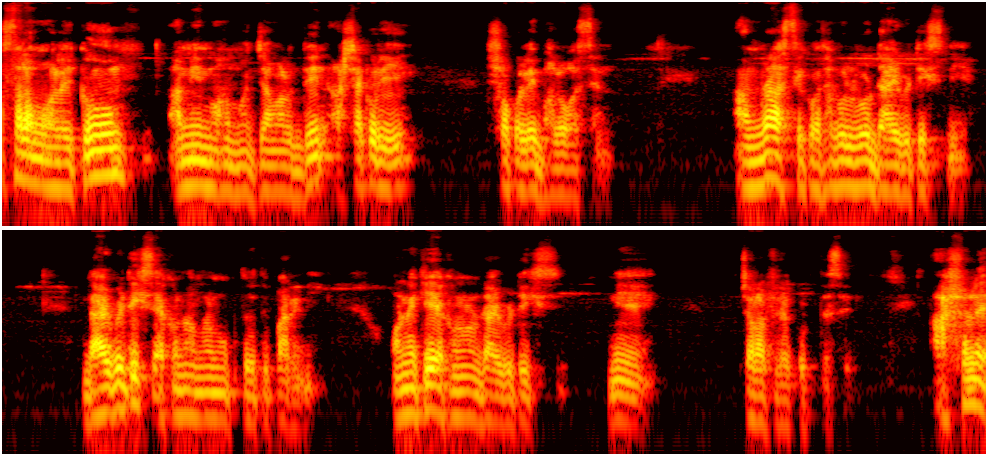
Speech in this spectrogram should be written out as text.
আসসালামু আলাইকুম। আমি মোহাম্মদ জামাল উদ্দিন আশা করি সকলে ভালো আছেন। আমরা আজকে কথা বলব ডায়াবেটিক্স নিয়ে। ডায়াবেটিক্স এখনও আমরা মুক্ত হতে পারিনি। অনেকেই এখনও ডায়াবেটিক্স নিয়ে চলাফেরা করতেছে। আসলে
